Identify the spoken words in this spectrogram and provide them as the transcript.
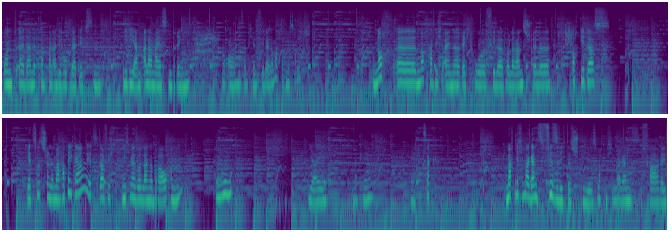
und äh, damit kommt man an die hochwertigsten, die die am allermeisten bringen. Oh, oh jetzt habe ich einen Fehler gemacht. Alles gut. Noch, äh, noch habe ich eine recht hohe Fehlertoleranzschwelle. Noch geht das. Jetzt wird es schon immer happiger. Jetzt darf ich nicht mehr so lange brauchen. Uh. Jai. Okay. Ja, zack. Macht mich immer ganz fisselig, das Spiel. Es macht mich immer ganz fahrig.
